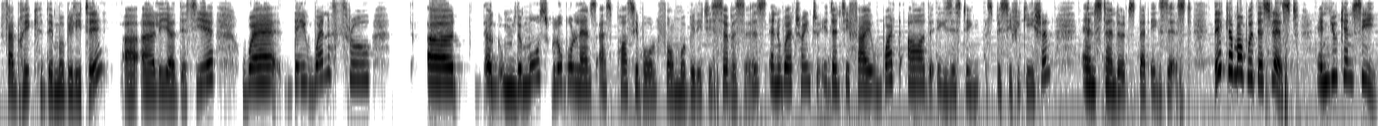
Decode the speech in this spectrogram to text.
Fabrique des Mobilités uh, earlier this year, where they went through uh, the most global lens as possible for mobility services and we're trying to identify what are the existing specification and standards that exist. They come up with this list and you can see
